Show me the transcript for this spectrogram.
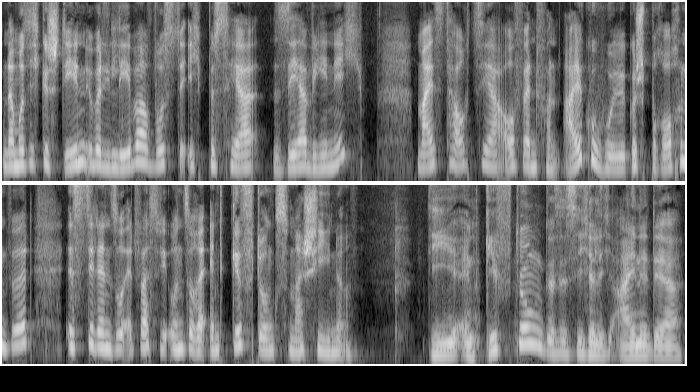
Und da muss ich gestehen, über die Leber wusste ich bisher sehr wenig. Meist taucht sie ja auf, wenn von Alkohol gesprochen wird. Ist sie denn so etwas wie unsere Entgiftungsmaschine? Die Entgiftung, das ist sicherlich eine der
